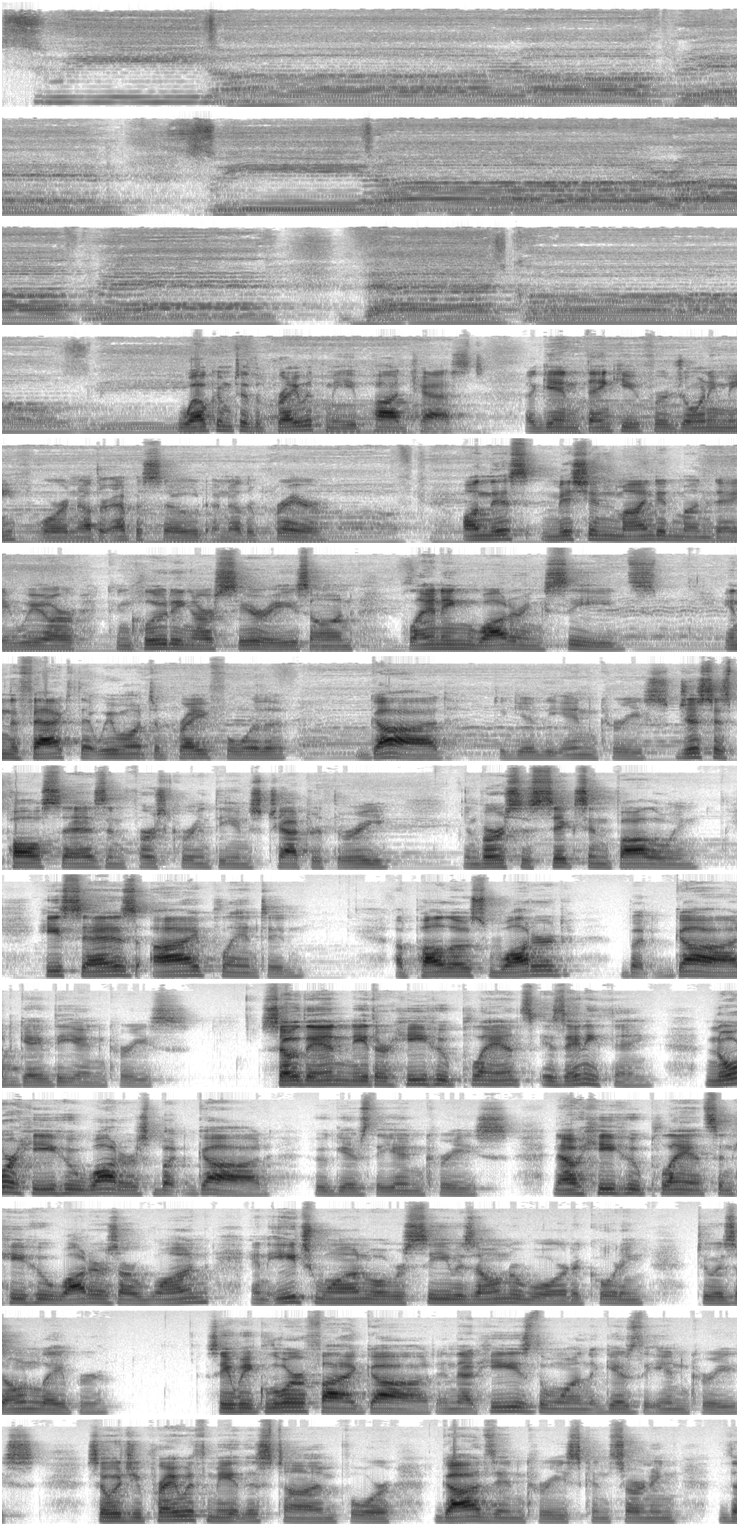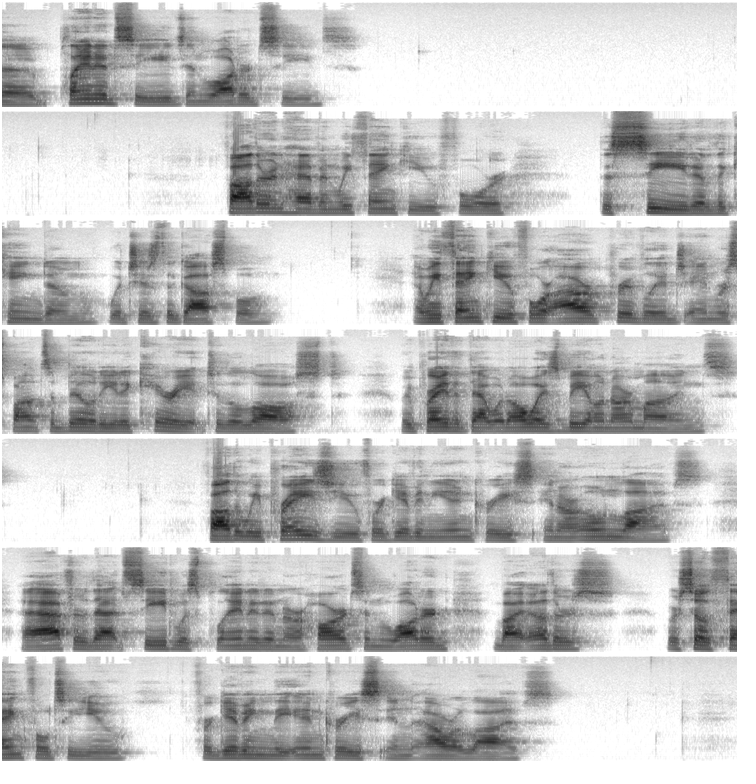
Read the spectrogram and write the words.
Sweet hour of prayer, sweet hour of prayer that calls me. Welcome to the Pray With Me podcast. Again, thank you for joining me for another episode, another prayer. On this Mission Minded Monday, we are concluding our series on planting watering seeds in the fact that we want to pray for the God to give the increase. Just as Paul says in 1 Corinthians chapter 3 in verses 6 and following, he says, I planted, Apollos watered, but God gave the increase. So then, neither he who plants is anything, nor he who waters, but God who gives the increase. Now he who plants and he who waters are one, and each one will receive his own reward according to his own labor. See, we glorify God and that He is the one that gives the increase. So, would you pray with me at this time for God's increase concerning the planted seeds and watered seeds? Father in heaven, we thank you for the seed of the kingdom, which is the gospel. And we thank you for our privilege and responsibility to carry it to the lost. We pray that that would always be on our minds. Father, we praise you for giving the increase in our own lives. After that seed was planted in our hearts and watered by others, we're so thankful to you for giving the increase in our lives.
